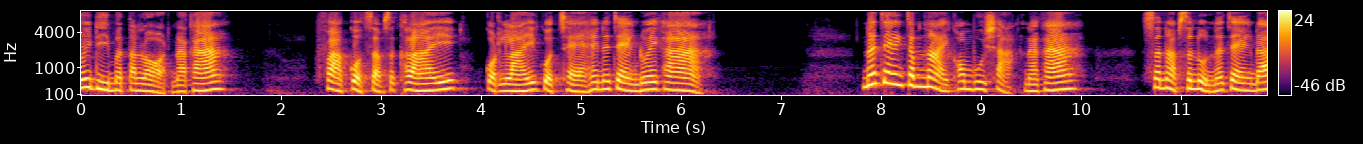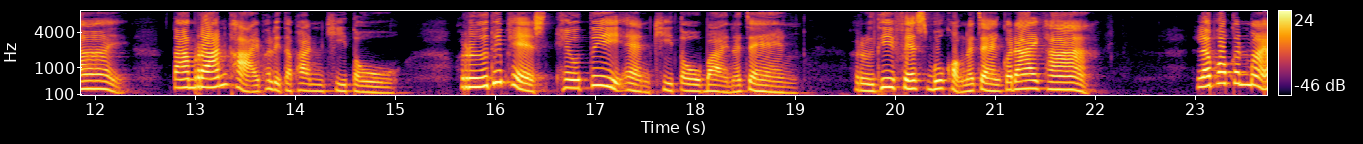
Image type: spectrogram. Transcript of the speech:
ด้วยดีมาตลอดนะคะ ฝากกด Subscribe กดไลค์กดแชร์ให้น้าแจงด้วยค่ะน้าแจงจำหน่ายคอมบูชานะคะ สนับสนุนน้าแจงได้ ตามร้านขายผลิตภัณฑ์คีโต หรือที่เพจ Healthy and Keto by นะแจง หรือที่ Facebook ของนะแจงก็ได้ค่ะ แล้วพบกันใหม่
